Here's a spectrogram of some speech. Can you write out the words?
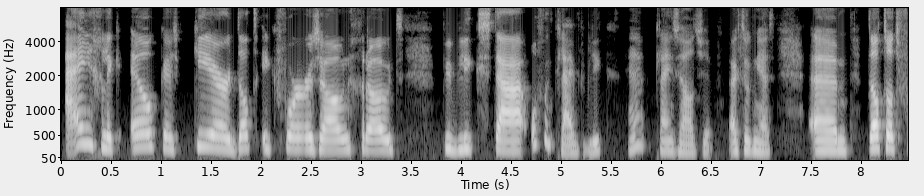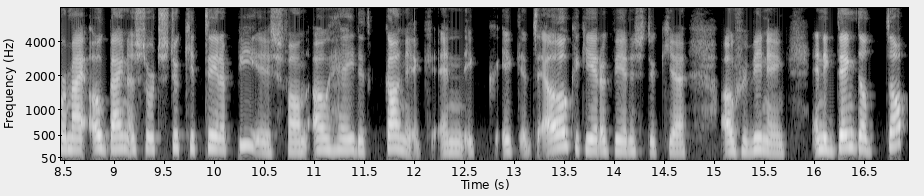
eigenlijk elke keer dat ik voor zo'n groot publiek sta, of een klein publiek, hè, klein zaaltje, maakt ook niet uit, um, dat dat voor mij ook bijna een soort stukje therapie is van, oh hé, hey, dit kan ik. En ik, ik, het elke keer ook weer een stukje overwinning. En ik denk dat dat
